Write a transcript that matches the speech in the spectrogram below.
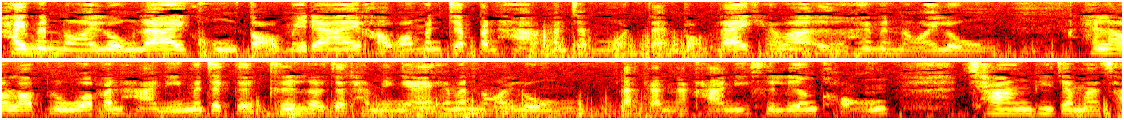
ให้มันน้อยลงได้คงตอบไม่ได้ค่ะว่ามันจะปัญหามันจะหมด แต่บอกได้แค่ว่าเออให้มันน้อยลง ให้เรารับรู้ว่าปัญหานี้มันจะเกิดขึ้นเราจะทำยังไงให้มันน้อยลงละกันนะคะ นี่คือเรื่องของช่างที่จะมาท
